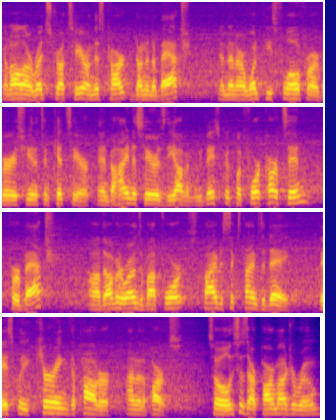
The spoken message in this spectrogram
Got all our red struts here on this cart, done in a batch. And then our one-piece flow for our various units and kits here. And behind us here is the oven. We basically put four carts in per batch. Uh, the oven runs about four, five to six times a day, basically curing the powder onto the parts. So this is our power module room.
